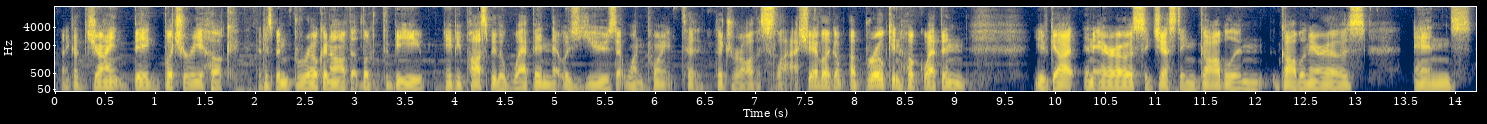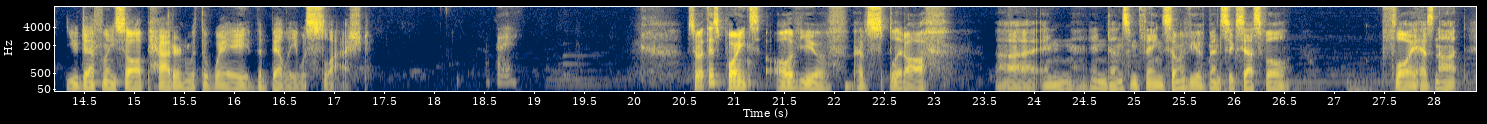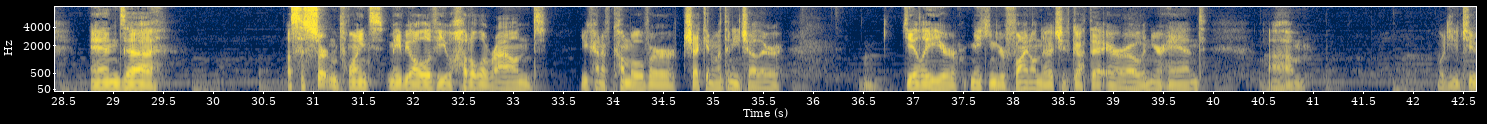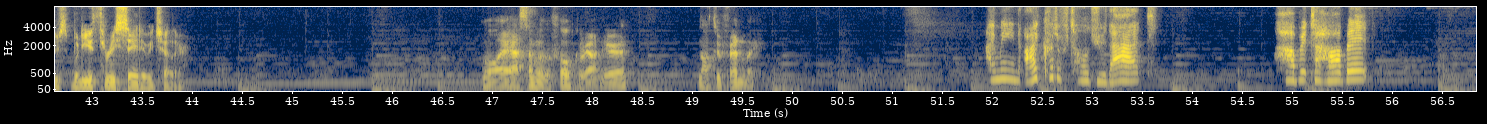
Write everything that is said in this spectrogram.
Like a giant big butchery hook that has been broken off that looked to be maybe possibly the weapon that was used at one point to to draw the slash. You have like a, a broken hook weapon. You've got an arrow suggesting goblin goblin arrows and you definitely saw a pattern with the way the belly was slashed. So at this point, all of you have, have split off uh, and and done some things. Some of you have been successful. Floi has not, and uh, at a certain point, maybe all of you huddle around. You kind of come over, check in with each other. Gilly, you're making your final notes. You've got the arrow in your hand. Um, what do you two? What do you three say to each other? Well, I asked some of the folk around here. Not too friendly. I mean, I could have told you that. Hobbit to Hobbit.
